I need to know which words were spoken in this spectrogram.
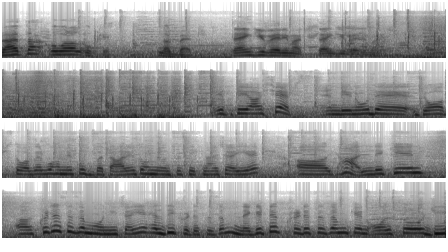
Raita overall okay not bad thank you very much thank you very much if they are chefs and they know their jobs तो अगर वो हमें कुछ बता रहे हैं तो हमें उनसे सीखना चाहिए। अ, हाँ लेकिन क्रिटिसिज्म uh, होनी चाहिए healthy criticism negative criticism can also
